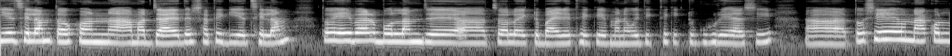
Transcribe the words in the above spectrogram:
গিয়েছিলাম তখন আমার জায়েদের সাথে গিয়েছিলাম। তো এইবার বললাম যে চলো একটু বাইরে থেকে মানে ওই দিক থেকে একটু ঘুরে আসি। তো সেও না করল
